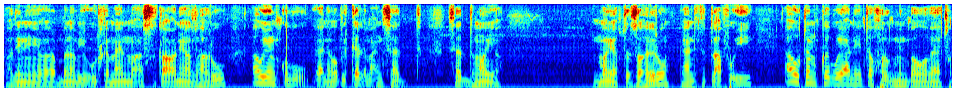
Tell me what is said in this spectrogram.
وبعدين ربنا بيقول كمان ما أستطاعوا أن يظهروه أو ينكبوه. يعني هو بيتكلم عن سد سد مية. المية بتظاهره يعني تطلع فوقيه أو تنقبه يعني تخرج من بواباته.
